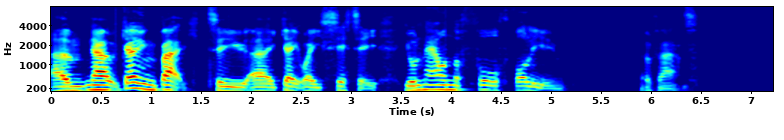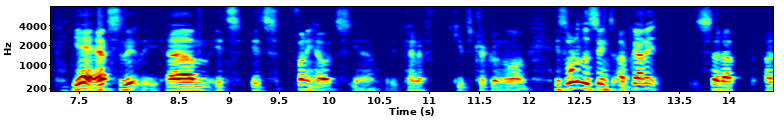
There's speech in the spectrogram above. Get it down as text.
Um, now, going back to uh, Gateway City, you're now on the fourth volume of that. Yeah, absolutely. Um, it's it's funny how it's you know it kind of keeps trickling along. It's one of those things. I've got it set up I,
